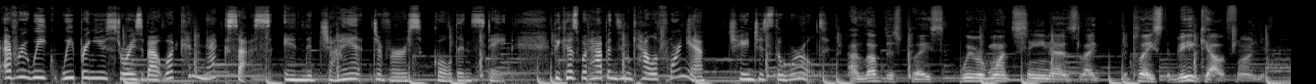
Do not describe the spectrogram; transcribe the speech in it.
Every week, we bring you stories about what connects us in the giant, diverse Golden State. Because what happens in California changes the world. I love this place. We were once seen as like the place to be, California.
